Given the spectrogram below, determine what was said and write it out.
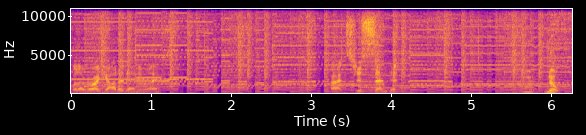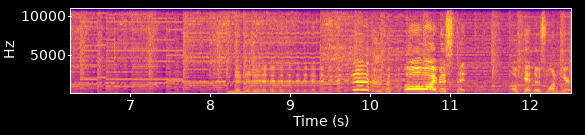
Whatever, I got it anyway. Alright, let's just send it. No. No, no, no, no, no, no, no, no, no, Oh, I missed it. Okay, there's one here.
